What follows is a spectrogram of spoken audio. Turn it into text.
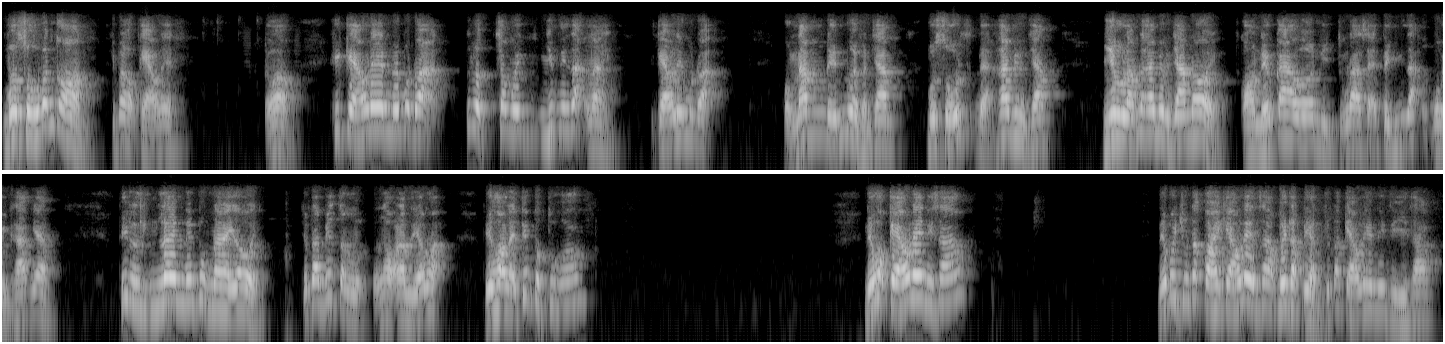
một số vẫn còn, thì bắt đầu kéo lên. Đúng không? Khi kéo lên với một đoạn, tức là trong những cái dạng này, kéo lên một đoạn, khoảng 5 đến 10 phần trăm, một số để 20 phần trăm. Nhiều lắm là 20 phần trăm thôi. Còn nếu cao hơn thì chúng ta sẽ tính dạng mô hình khác nha thì lên đến vùng này rồi. Chúng ta biết rằng họ làm gì không ạ? Thì họ lại tiếp tục thu gom. Nếu họ kéo lên thì sao? Nếu mà chúng ta quay kéo lên sao? Bây đặc điểm chúng ta kéo lên thì gì sao?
